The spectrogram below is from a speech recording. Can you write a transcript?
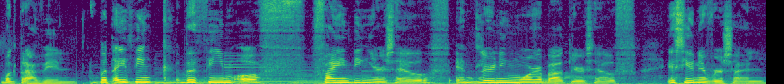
mag-travel. But I think the theme of finding yourself and learning more about yourself is universal.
